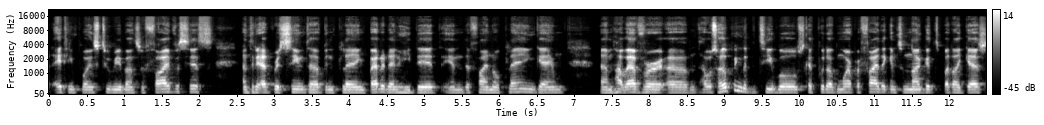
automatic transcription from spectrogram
at 18 points, 2 rebounds, and 5 assists. Anthony Edwards seemed to have been playing better than he did in the final play-in game. Um, however, um, I was hoping that the T Wolves could put up more of a fight against the Nuggets, but I guess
